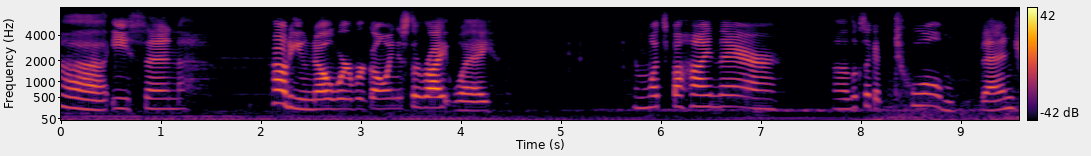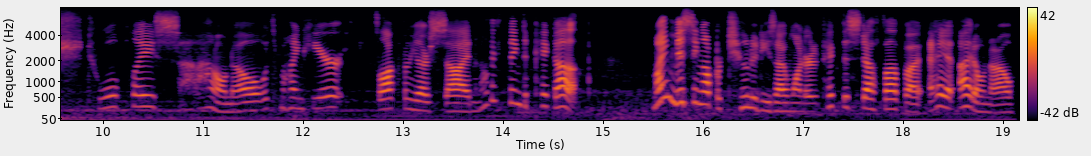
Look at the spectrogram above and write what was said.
Ah, Ethan. How do you know where we're going is the right way? And what's behind there? Uh, looks like a tool bench, tool place. I don't know. What's behind here? It's locked from the other side. Another thing to pick up. Am I missing opportunities, I wonder, to pick this stuff up? I, I, I don't know.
